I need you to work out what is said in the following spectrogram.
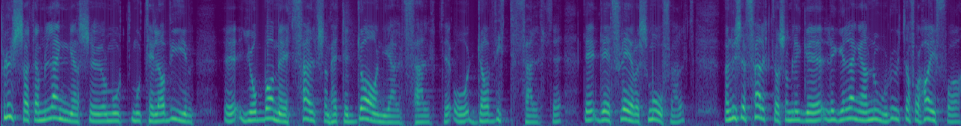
pluss at de lenger sør mot, mot Tel Aviv jobber med et felt som heter Daniel-feltet og David-feltet. Det, det, er flere små felt. Men disse feltene som ligger, ligger lenger nord, utenfor Haifa,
